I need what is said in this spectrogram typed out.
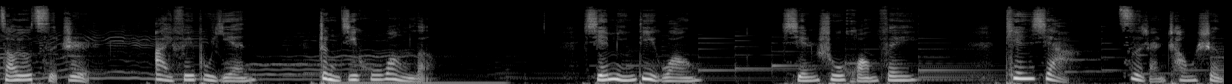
早有此志，爱妃不言，正几乎忘了。贤明帝王，贤淑皇妃，天下自然昌盛。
